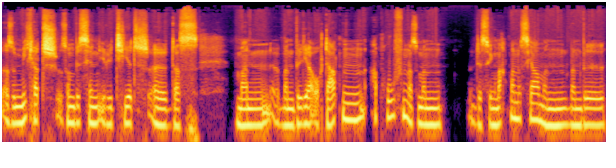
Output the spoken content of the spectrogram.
also mich hat so ein bisschen irritiert, äh, dass man, man will ja auch Daten abrufen, also man, deswegen macht man es ja, man, man will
